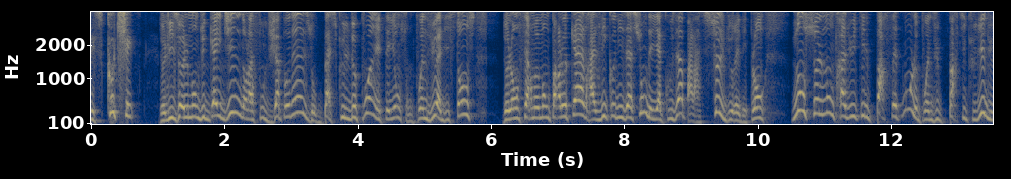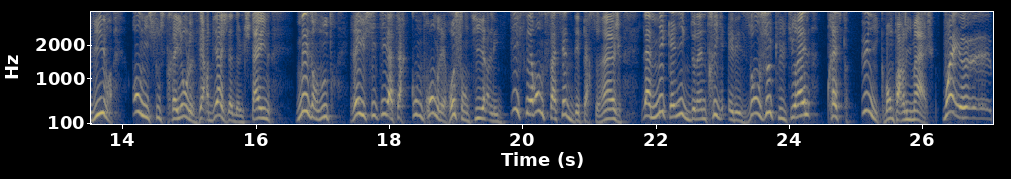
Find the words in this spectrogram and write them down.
es scotché. De l'isolement du gaijin dans la foule japonaise, aux bascules de points étayant son point de vue à distance, de l'enfermement par le cadre à l'iconisation des Yakuza par la seule durée des plans, non seulement traduit-il parfaitement le point de vue particulier du livre, en y soustrayant le verbiage d'Adelstein, mais en outre, réussit-il à faire comprendre et ressentir les différentes facettes des personnages, la mécanique de l'intrigue et les enjeux culturels presque uniquement par l'image? Moi, euh,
